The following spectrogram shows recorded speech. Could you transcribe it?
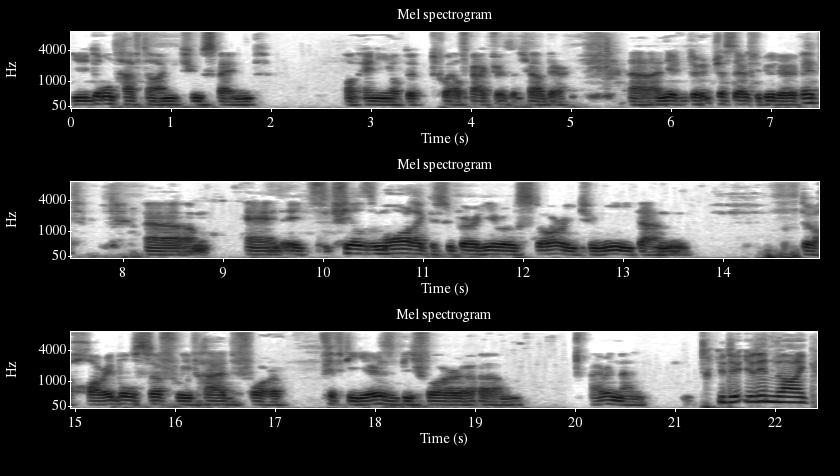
you don't have time to spend on any of the 12 characters that you have there. Uh, and they're, they're just there to do their bit. Um, and it feels more like a superhero story to me than the horrible stuff we've had for 50 years before um, Iron Man. You, you didn't like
